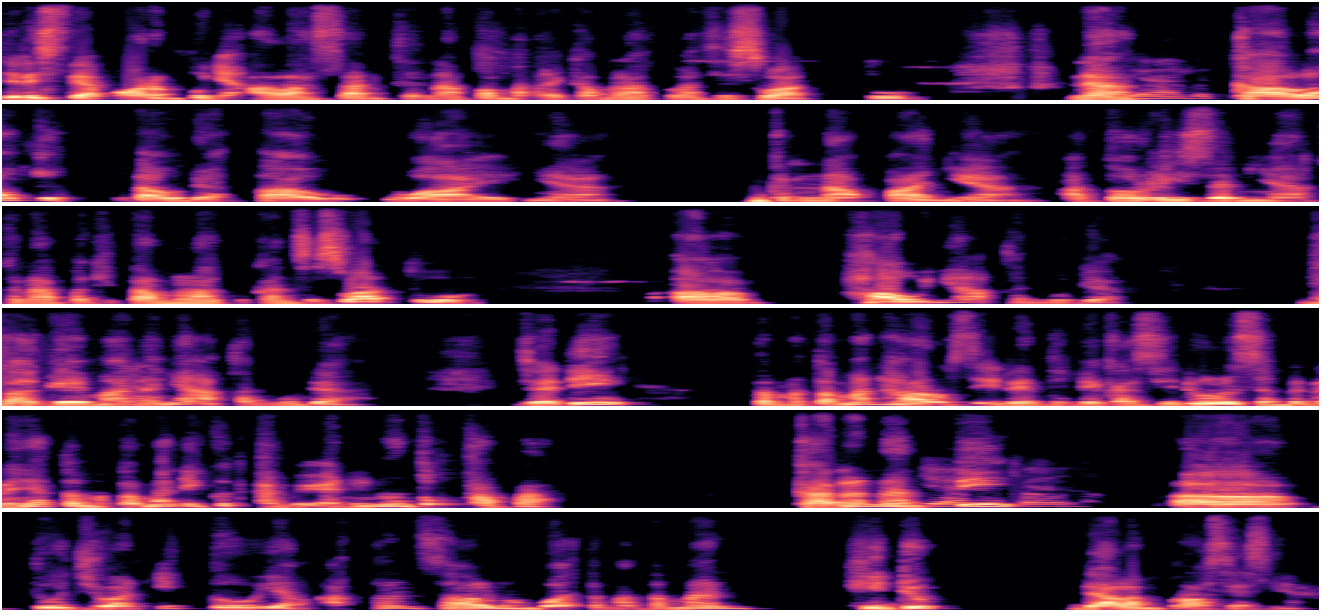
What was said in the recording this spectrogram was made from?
Jadi setiap orang punya alasan kenapa mereka melakukan sesuatu. Nah, ya, kalau kita udah tahu why-nya, kenapanya atau reason-nya kenapa kita melakukan sesuatu, uh, how-nya akan mudah. Bagaimananya ya. akan mudah. Jadi teman-teman harus identifikasi dulu sebenarnya teman-teman ikut MUN ini untuk apa. Karena nanti ya, uh, tujuan itu yang akan selalu membuat teman-teman hidup dalam prosesnya,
